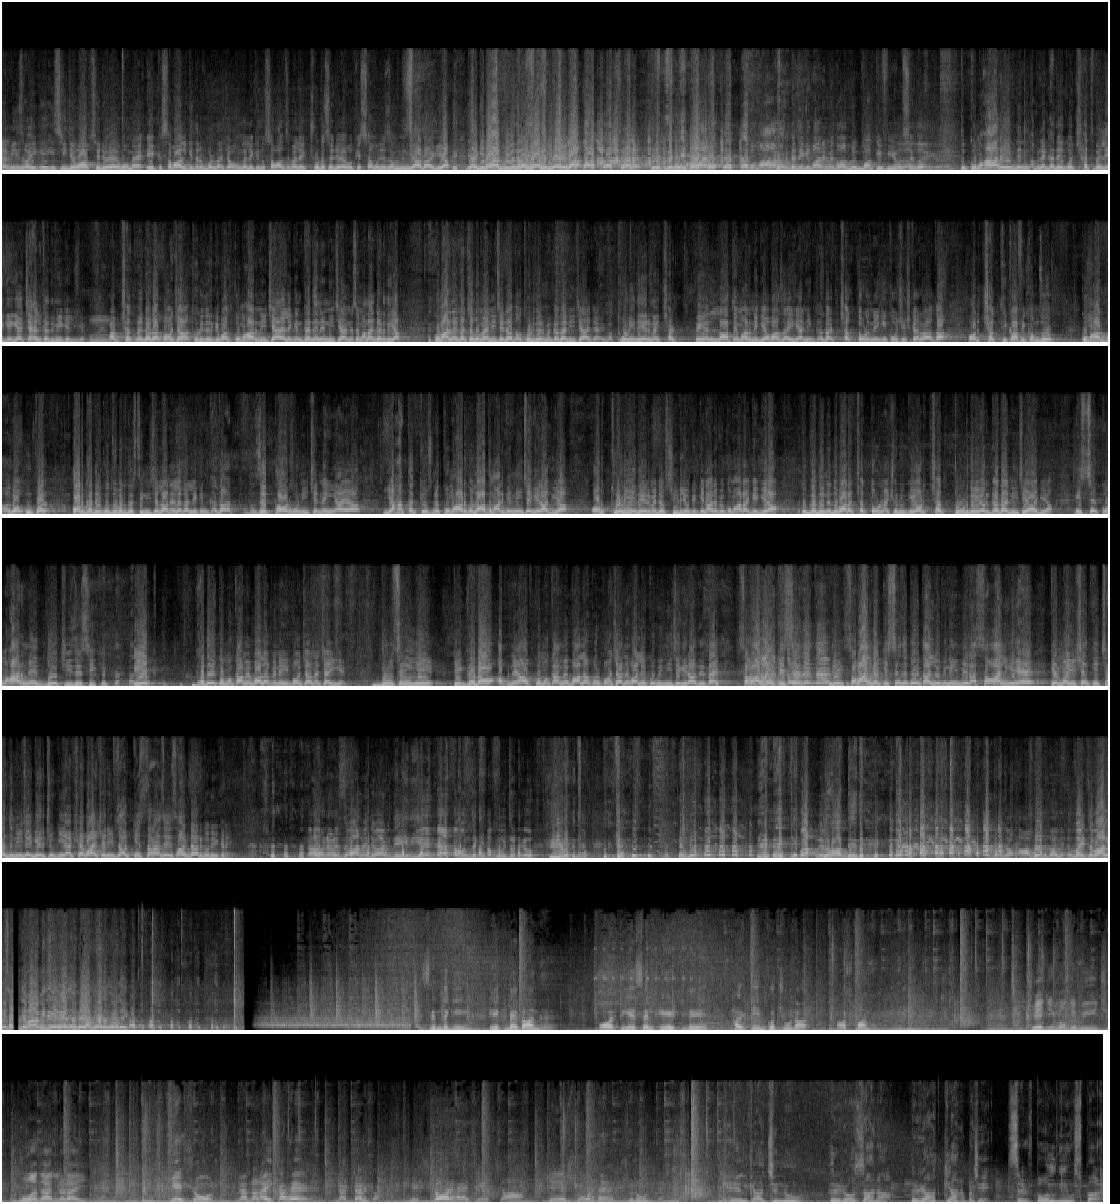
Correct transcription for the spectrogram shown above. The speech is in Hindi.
रमीज भाई के इसी जवाब से जो है वो मैं एक सवाल की तरफ़ बढ़ना चाहूँगा लेकिन उस सवाल से पहले एक छोटा सा जो है वो किस्सा मुझे जमन याद आ गया। सकी आप भी जरा गौर कीजिएगा। सर कुम्हार कुम्हार और गधे के बारे में तो आप लोग वाकिफ ही हैं उससे तो। तो कुम्हार एक दिन अपने गधे को छत पे लेके गया चहलकदमी के लिए। अब छत पे गधा पहुँचा थोड़ी देर के बाद कुम्हार नीचे आया लेकिन गधे ने नीचे आने से मना कर दिया। कुमार ने कहा चलो मैं नीचे जाता हूँ थोड़ी देर में गधा नीचे आ जाएगा। थोड़ी देर में छत पे लाते मारने की आवाज़ आई यानी गधा छत तोड़ने की कोशिश कर रहा था और छत थी काफ़ी कमज़ोर। कुम्हार भागा ऊपर और गधे को ज़बरदस्ती नीचे लाने लगा, लेकिन गधा बजिद था और वो नीचे नहीं आया। यहाँ तक कि उसने कुम्हार को लात मार के नीचे गिरा दिया और थोड़ी ही देर में जब सीढ़ियों के किनारे पे कुम्हार आके गिरा तो गधे ने दोबारा छत तोड़ना शुरू की और छत टूट गई और गधा नीचे आ गया। इससे कुम्हार ने दो चीज़ें सीखी। एक, गधे को मकामे बाला पे नहीं पहुंचाना चाहिए। दूसरी, ये कि गधा अपने आप को मकाम बाला पर पहुँचाने वाले को भी नीचे गिरा देता है। सवाल का किस्से जी सवाल का किस्से से कोई ताल्लुक नहीं। मेरा सवाल यह है कि मीशत की छत नीचे गिर चुकी है। शहबाज शरीफ साहब किस तरह से इसाक डार को देख रहे हैं? आपने सवाल में जवाब दे ही दिया है। आप उनसे क्या पूछ रहे हो? जवाब दे दे। आप भी बता दें। भाई सवाल में जवाब ही दे रहे हैं ज़िंदगी एक मैदान है और पी एस एल एट में हर टीम को छूना आसमान है। छह टीमों के बीच धुआंधार लड़ाई। ये शोर ना लड़ाई का है ना डर का। ये शोर है जीत का। ये शोर है जुनून का। खेल का जुनून रोज़ाना रात 11 बजे सिर्फ़ बोल न्यूज़ पर।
